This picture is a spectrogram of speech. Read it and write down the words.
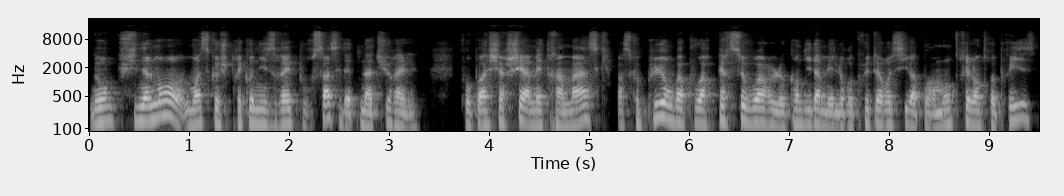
Donc finalement, moi ce que je préconiserais pour ça, c'est d'être naturel faut pas chercher à mettre un masque parce que plus on va pouvoir percevoir le candidat, mais le recruteur aussi va pouvoir montrer l'entreprise,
